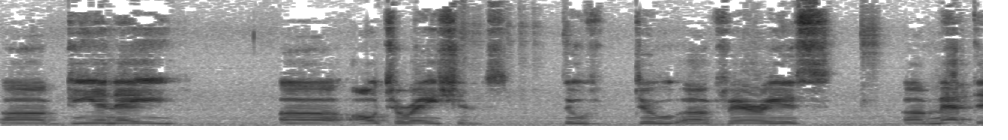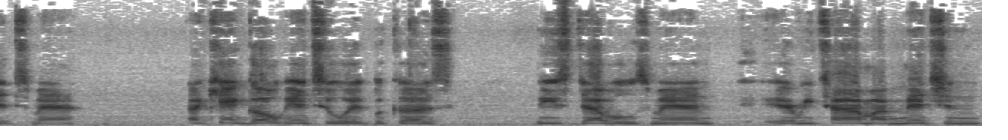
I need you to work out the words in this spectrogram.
uh, DNA uh, alterations through through uh, various uh, methods, man. I can't go into it because these devils, man. Every time I mention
